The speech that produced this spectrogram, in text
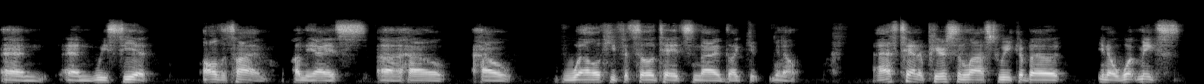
and and we see it all the time on the ice uh, how how well he facilitates. And I like you know, I asked Tanner Pearson last week about you know what makes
